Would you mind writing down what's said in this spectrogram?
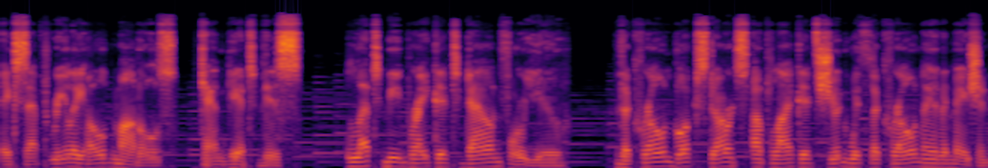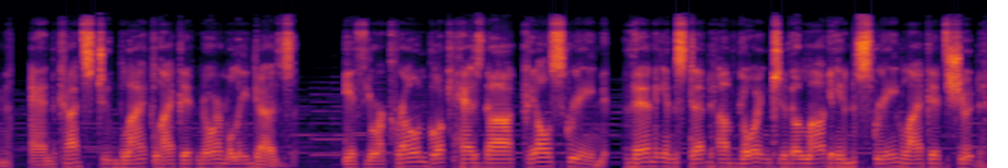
except really old models, can get this. Let me break it down for you. The Chromebook starts up like it should with the Chrome animation, and cuts to black like it normally does. If your Chromebook has the kill screen, then instead of going to the login screen like it should,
